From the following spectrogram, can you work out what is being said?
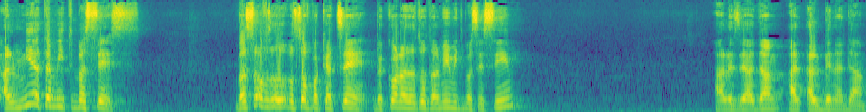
על מי אתה מתבסס? בסוף, בסוף בקצה, בכל הדתות, על מי מתבססים? על איזה אדם, על, על בן אדם.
